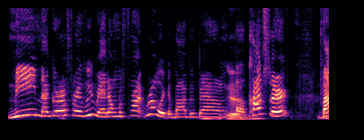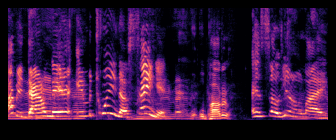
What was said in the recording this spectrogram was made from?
me, my girlfriend, we read on the front row at the Bobby Brown Yeah. uh, concert. Bobby down there in between us singing. Well, powder. And so, you know, like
